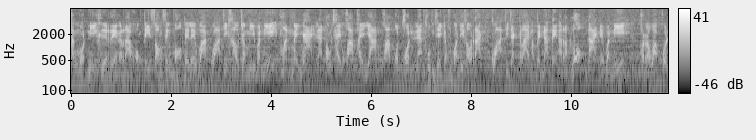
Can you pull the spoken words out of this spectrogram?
ทั้งหมดนี้คือเรื่องราวของตีซองซึ่งบอกได้เลยว่ากว่าที่เขาจะมีวันนี้มันไม่ง่าย และต้องใช้ความพยายามความอดทน และทุ่มเทกับฟุตบอลที่เขารักกว่าที่จะกลายมาเป็นนักเตะระดับโลกได้ในวันนี้ เพราะว่าคน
